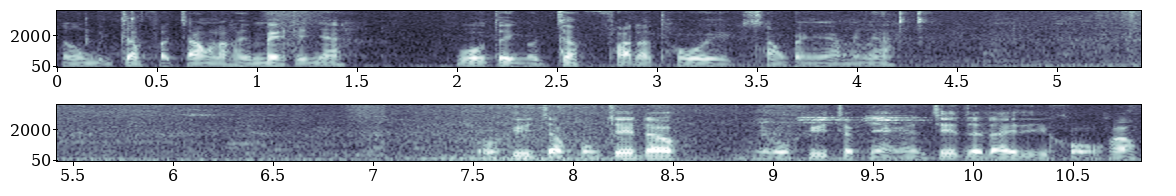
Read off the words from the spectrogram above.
Không bị chập vào trong là hơi mệt đấy nhá. Vô tình có chập phát là thôi, xong cả anh em đấy nhá. Có khi chập không chết đâu, nhưng có khi chập nhẹ chết ra đấy thì khổ không?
